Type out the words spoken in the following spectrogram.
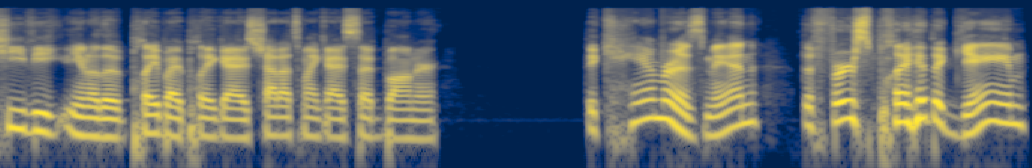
TV, you know, the play-by-play guys. Shout out to my guy said Bonner. The cameras, man. The first play of the game,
